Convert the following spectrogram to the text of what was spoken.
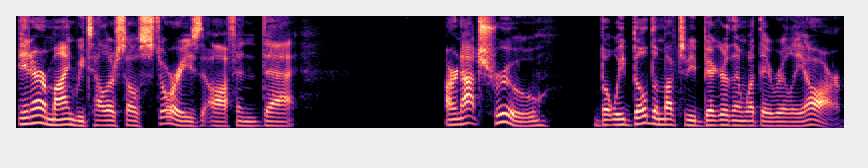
in our mind we tell ourselves stories often that are not true, but we build them up to be bigger than what they really are.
